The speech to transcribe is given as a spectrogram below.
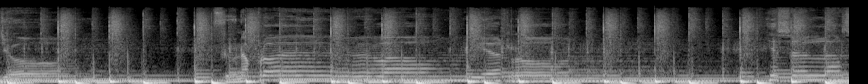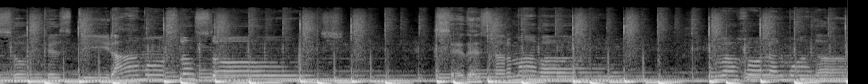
Yo fui una prueba y error y es desarmaba bajo la almohada.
